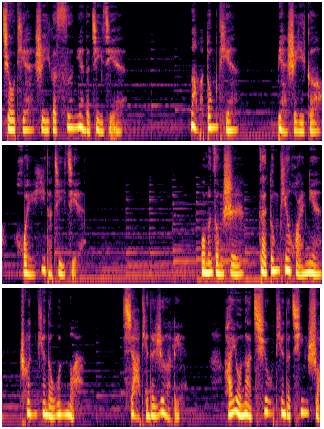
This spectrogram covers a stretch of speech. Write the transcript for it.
秋天是一个思念的季节，那么冬天便是一个。回忆的季节，我们总是在冬天怀念春天的温暖，夏天的热烈，还有那秋天的清爽。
